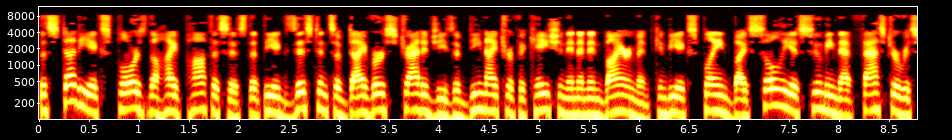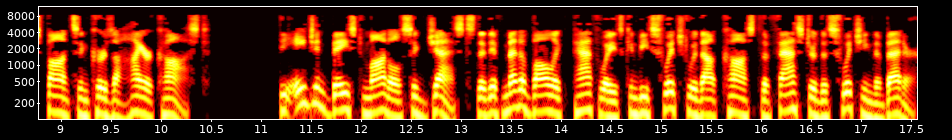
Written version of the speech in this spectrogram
The study explores the hypothesis that the existence of diverse strategies of denitrification in an environment can be explained by solely assuming that faster response incurs a higher cost. The agent-based model suggests that if metabolic pathways can be switched without cost the faster the switching the better.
